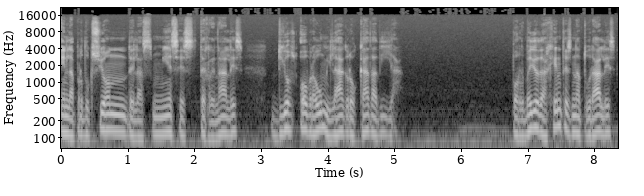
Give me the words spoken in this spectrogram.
En la producción de las mieses terrenales, Dios obra un milagro cada día. Por medio de agentes naturales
